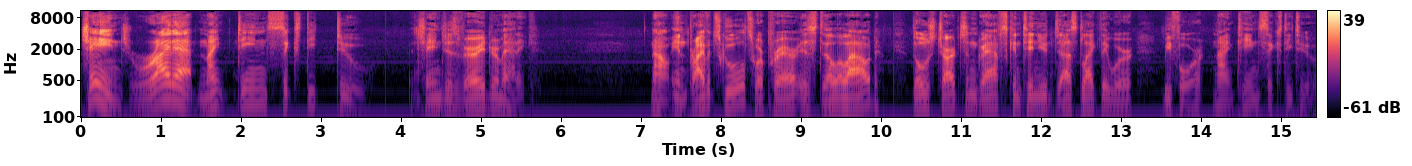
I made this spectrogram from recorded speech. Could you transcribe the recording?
change right at 1962. The change is very dramatic. Now, in private schools where prayer is still allowed, those charts and graphs continue just like they were before 1962.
